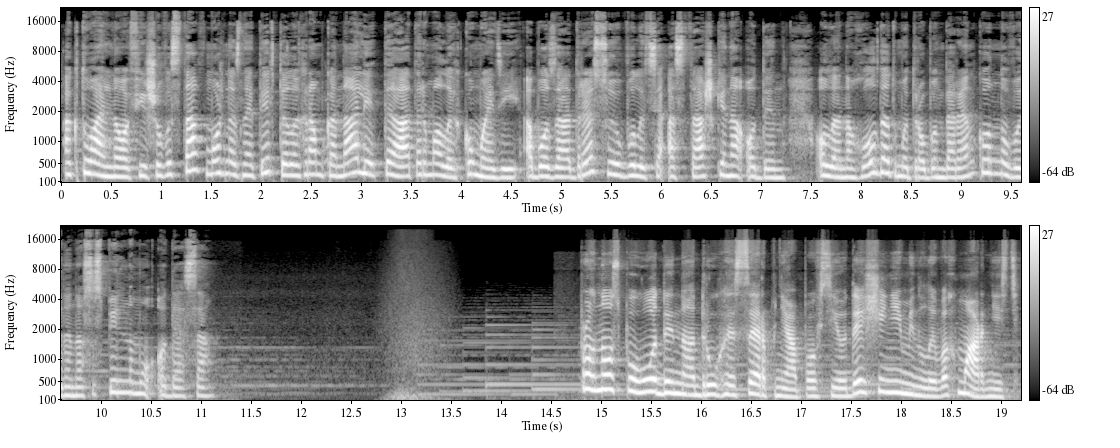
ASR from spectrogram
Актуальну афішу вистав можна знайти в телеграм-каналі Театр малих комедій або за адресою вулиця Асташкіна, 1. Олена Голда, Дмитро Бондаренко. Новини на Суспільному. Одеса. Прогноз погоди на 2 серпня. По всій Одещині мінлива хмарність.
